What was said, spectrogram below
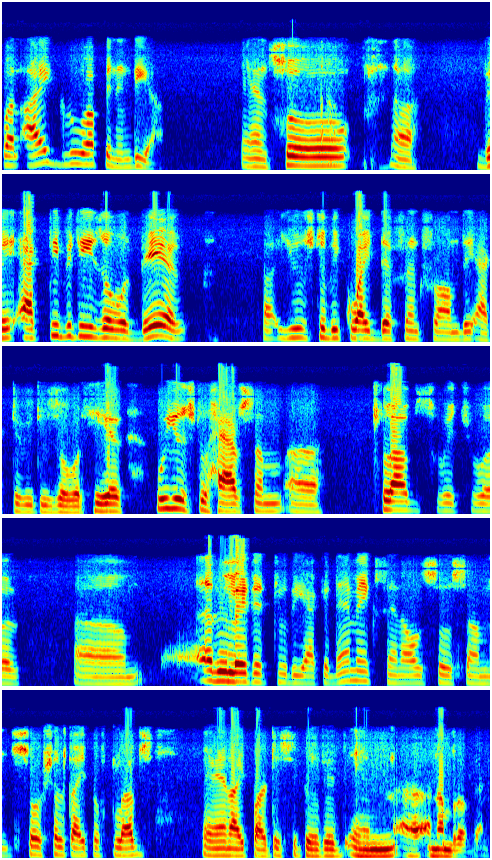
Well, I grew up in India, and so uh, the activities over there uh, used to be quite different from the activities over here. We used to have some uh, clubs which were um, related to the academics and also some social type of clubs, and I participated in uh, a number of them.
